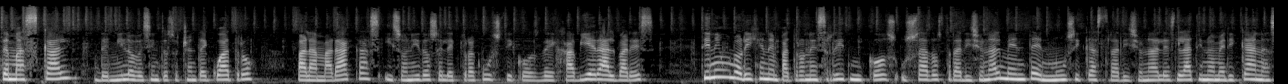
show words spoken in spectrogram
Temascal de 1984 para maracas y sonidos electroacústicos de Javier Álvarez tiene un origen en patrones rítmicos usados tradicionalmente en músicas tradicionales latinoamericanas,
